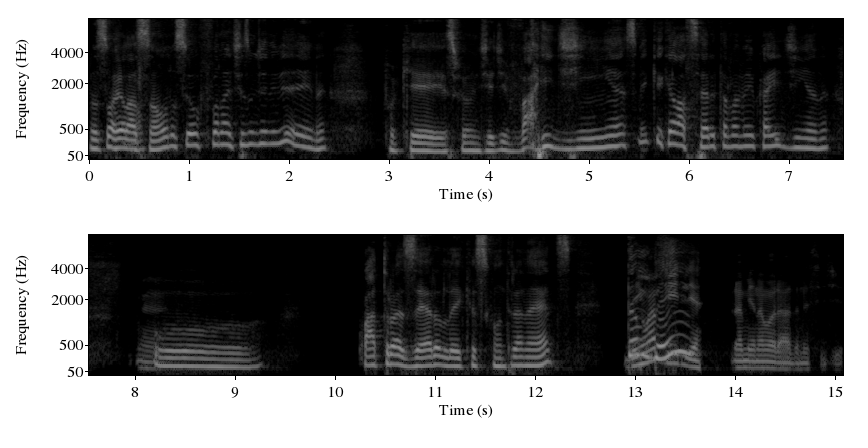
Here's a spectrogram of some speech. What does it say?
na sua relação ou no seu fanatismo de NBA, né? Porque esse foi um dia de varridinha. Se bem que aquela série tava meio caidinha, né? É. O 4 a 0 Lakers contra Nets. Também uma abelha pra minha namorada nesse dia.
